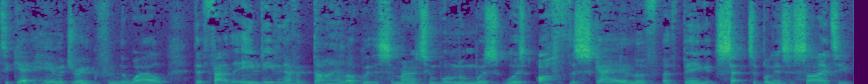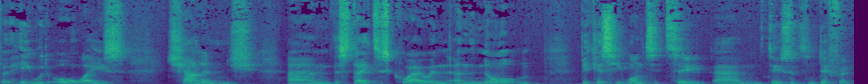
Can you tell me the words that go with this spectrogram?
to get him a drink from the well. The fact that he would even have a dialogue with a Samaritan woman was, was off the scale of, of being acceptable in society, but he would always challenge um, the status quo and, and the norm because he wanted to um, do something different.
